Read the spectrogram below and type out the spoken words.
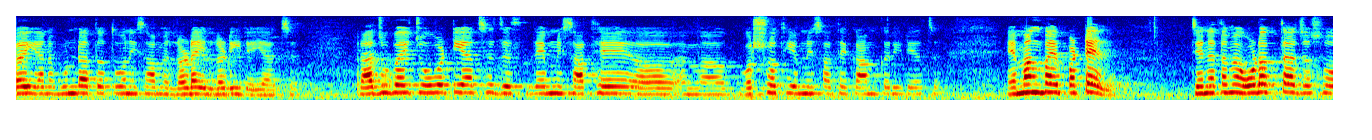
રહી અને ગુંડા તત્વોની સામે લડાઈ લડી રહ્યા છે. રાજુભાઈ ચોવટિયા છે જે તેમની સાથે વર્ષોથી એમની સાથે કામ કરી રહ્યા છે. હેમાંગભાઈ પટેલ જેને તમે ઓળખતા જશો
